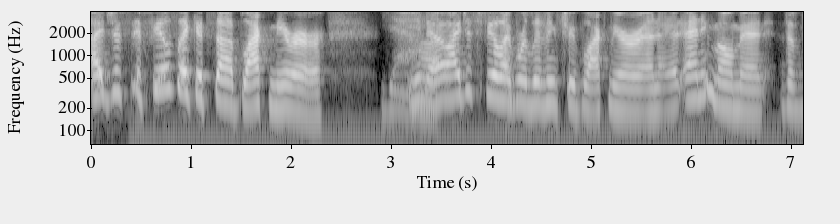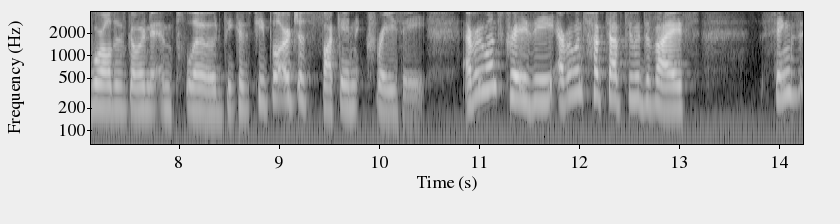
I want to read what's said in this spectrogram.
I just it feels like it's a Black Mirror. Yeah. You know, I just feel like we're living through Black Mirror, and at any moment, the world is going to implode because people are just fucking crazy. Everyone's crazy. Everyone's hooked up to a device. Things,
